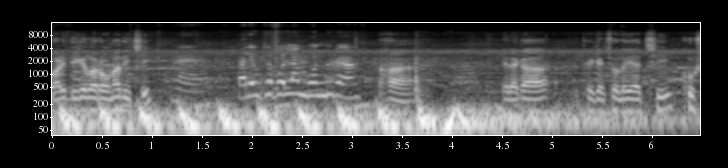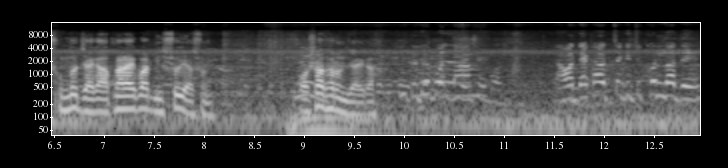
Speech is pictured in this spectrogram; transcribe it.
বাড়ির দিকে এবার রওনা দিচ্ছি। হ্যাঁ তাহলে উঠে পড়লাম বন্ধুরা। হ্যাঁ এলাকা থেকে চলে যাচ্ছি। খুব সুন্দর জায়গা। আপনারা একবার নিশ্চয়ই আসুন। অসাধারণ জায়গা। আবার দেখা হচ্ছে কিছুক্ষণ বাদে।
